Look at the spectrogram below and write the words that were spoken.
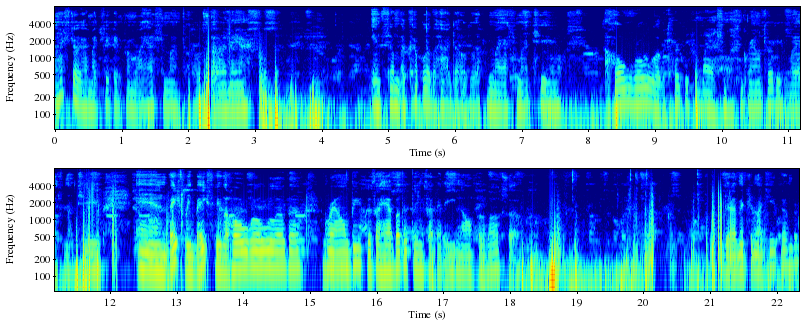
I still got my chicken from last month also in there, and some a couple of the hot dogs left from last month too. A whole roll of turkey from last month, ground turkey from last month too, and basically, basically the whole roll of the ground beef because I have other things I've been eating off of also. Did I mention my cucumbers?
